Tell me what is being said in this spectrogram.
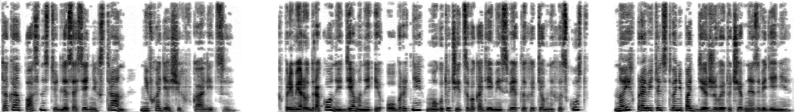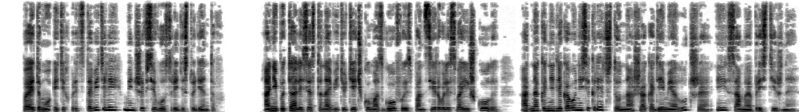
так и опасностью для соседних стран, не входящих в коалицию. К примеру, драконы, демоны и оборотни могут учиться в Академии светлых и темных искусств, но их правительство не поддерживает учебное заведение. Поэтому этих представителей меньше всего среди студентов. Они пытались остановить утечку мозгов и спонсировали свои школы, однако ни для кого не секрет, что наша академия лучшая и самая престижная.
